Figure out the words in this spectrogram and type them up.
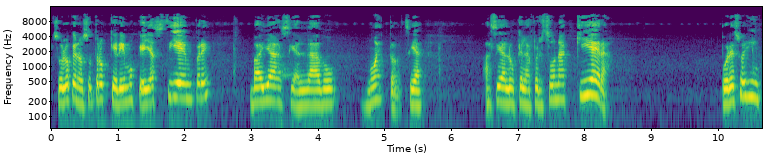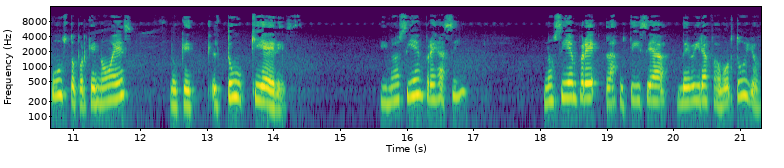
Solo que nosotros queremos que ella siempre vaya hacia el lado nuestro, hacia, hacia lo que la persona quiera. Por eso es injusto, porque no es lo que tú quieres. Y no siempre es así. No siempre la justicia debe ir a favor tuyo.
